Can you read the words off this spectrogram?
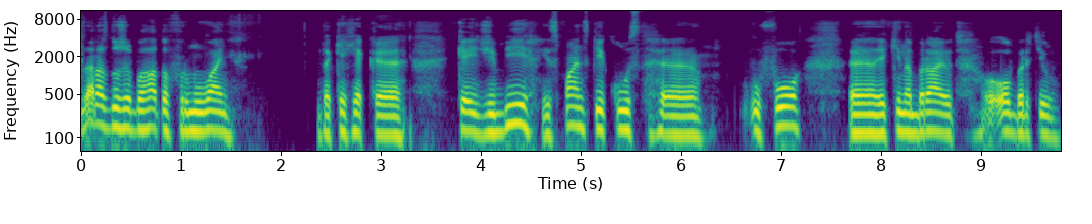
Зараз дуже багато формувань, таких як е, KGB, іспанський куст, е, УФО, е, які набирають обертів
